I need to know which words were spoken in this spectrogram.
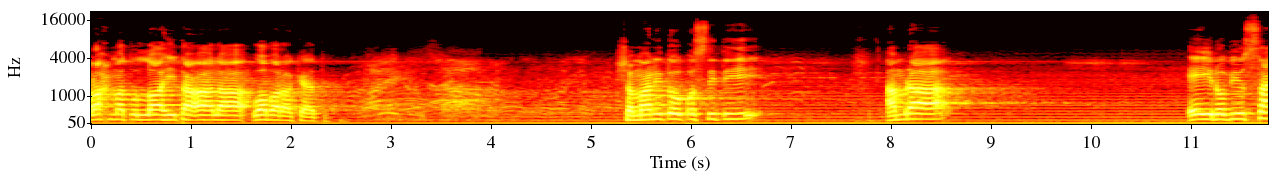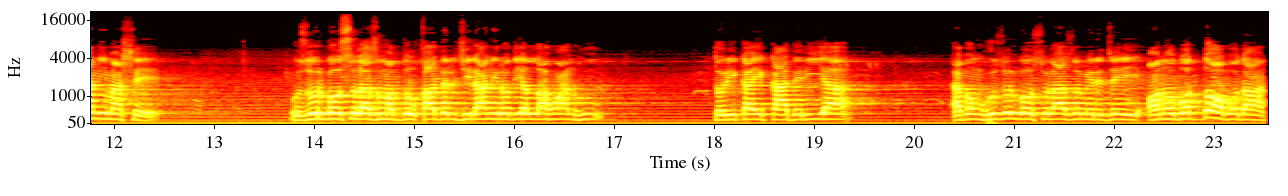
ওরহমতুল্লাহি সম্মানিত উপস্থিতি, আমরা এই রবিউসানি মাসে হুজুর গৌসুল আজম আব্দুল কাদের জিলানি রদি আল্লাহ আনহু, তরিকায় কাদেরিয়া এবং হুজুর গৌসুল আজমের যেই অনবদ্য অবদান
